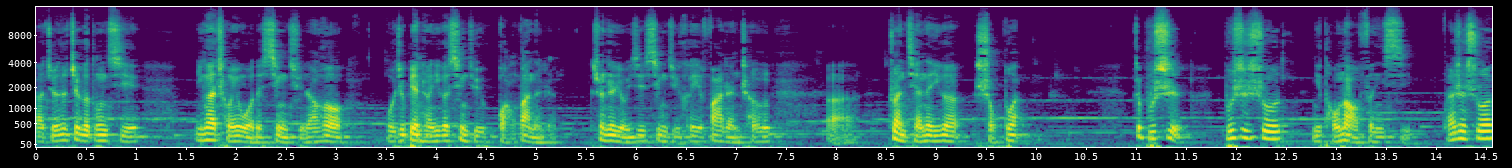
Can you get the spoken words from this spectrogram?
啊，觉得这个东西应该成为我的兴趣，然后我就变成一个兴趣广泛的人，甚至有一些兴趣可以发展成呃赚钱的一个手段。这不是，不是说你头脑分析，而是说，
